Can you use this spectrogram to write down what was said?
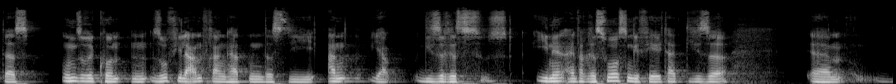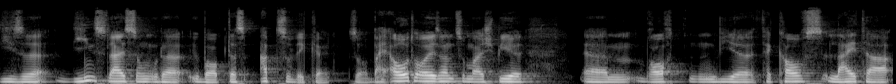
dass unsere Kunden so viele Anfragen hatten, dass die an, ja, diese ihnen einfach Ressourcen gefehlt hat, diese, ähm, diese Dienstleistung oder überhaupt das abzuwickeln. So, bei Autohäusern zum Beispiel ähm, brauchten wir Verkaufsleiter,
